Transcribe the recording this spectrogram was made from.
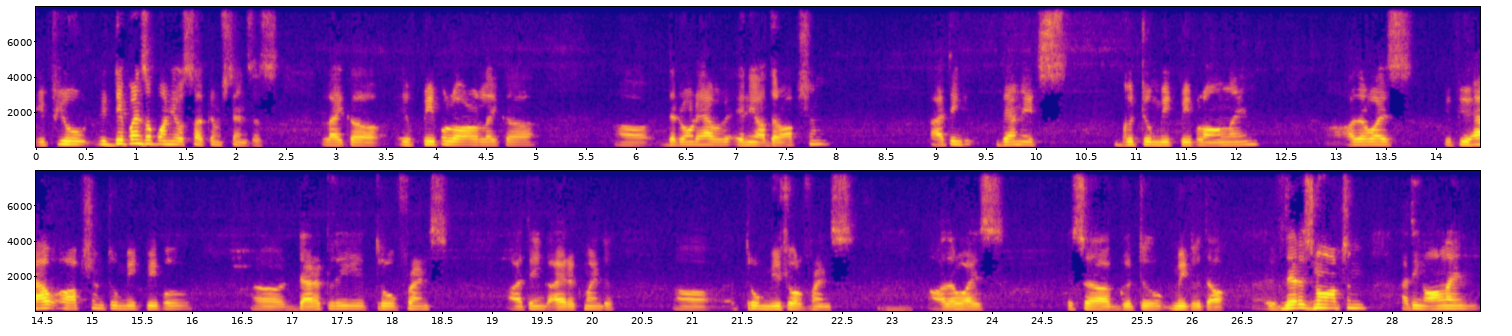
if you it depends upon your circumstances. Like uh, if people are like uh, uh, they don't have any other option, I think then it's good to meet people online. Otherwise, if you have option to meet people uh, directly through friends. I think I recommend uh, through mutual friends. Mm. Otherwise, it's uh, good to meet with. Uh, if there is no option, I think online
